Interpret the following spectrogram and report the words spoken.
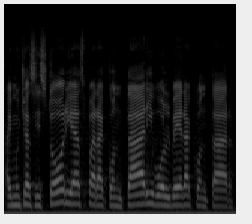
Hay muchas historias para contar y volver a contar.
